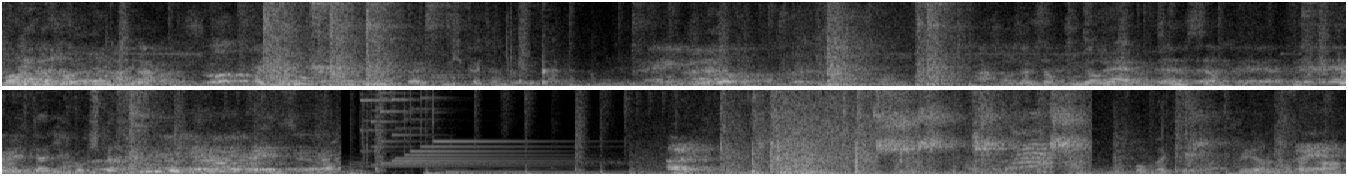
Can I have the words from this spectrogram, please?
너는 하고 오지. 아니, 미국 선생님이 7시까지 한다고 얘기 안 했나? 그래요? 여기서 구경해. 재밌어. 그럼 일단 7시까지 구경을 해야겠어요. 뭔가 이제 훈련을 하다가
